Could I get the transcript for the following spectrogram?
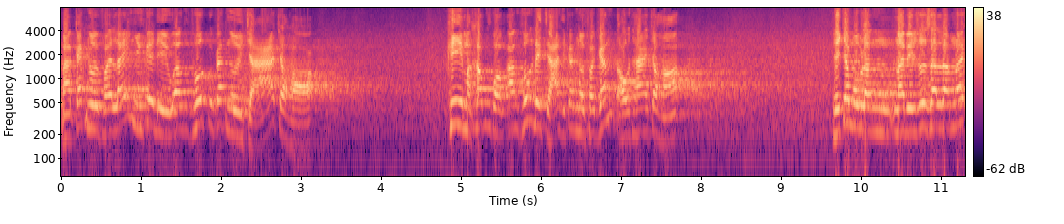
mà các ngươi phải lấy những cái điều ân phước của các ngươi trả cho họ. Khi mà không còn ân phước để trả thì các người phải gánh tội thay cho họ. Thì trong một lần này Nabi Sallam nói,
